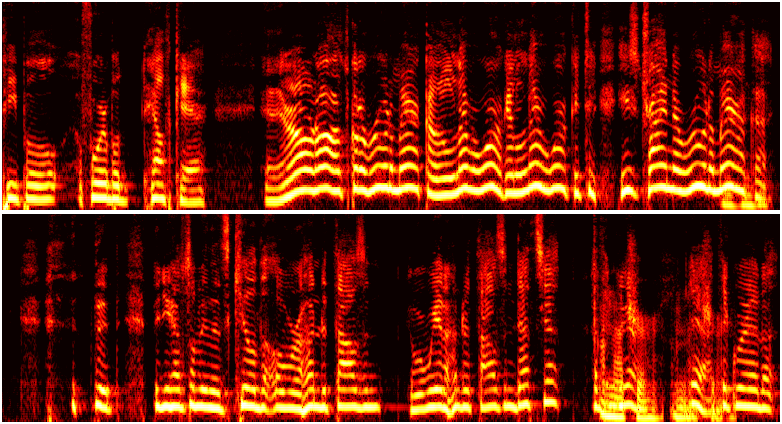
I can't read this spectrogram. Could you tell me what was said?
people affordable health care. And they're, oh no, it's going to ruin America. It'll never work. It'll never work. It's, he's trying to ruin America. then, then you have something that's killed over 100,000. Were we at 100,000 deaths yet? I I'm not sure. Not yeah, sure. I think we're at a,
